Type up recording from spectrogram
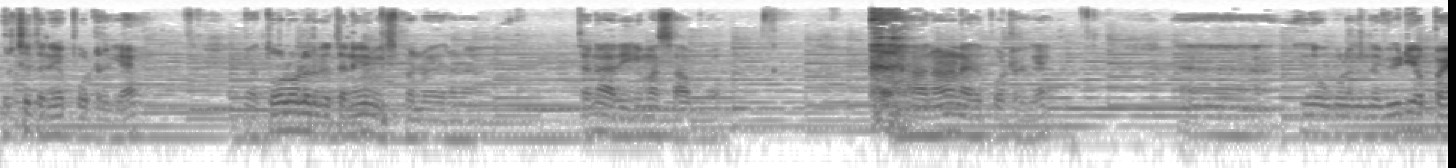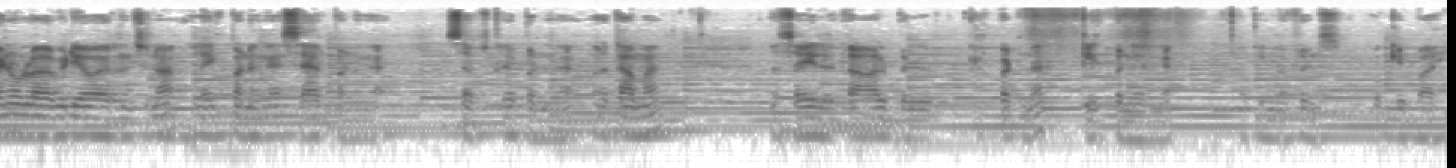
உரிச்ச தினையும் போட்டிருக்கேன். தோலோடு இருக்க தினையும் மிக்ஸ் பண்ணுவேன் இதில் நான். தினை அதிகமாக சாப்பிடும். அதனால் நான் இதை போட்டிருக்கேன். இது உங்களுக்கு இந்த வீடியோ பயனுள்ள வீடியோவாக இருந்துச்சுன்னா லைக் பண்ணுங்கள் ஷேர் பண்ணுங்கள் சப்ஸ்கிரைப் பண்ணுங்கள் மறக்காமல் சைடில் இருக்க ஆல் பெல் பட்டனை கிளிக் பண்ணிடுங்க ஓகேங்களா ஃப்ரெண்ட்ஸ் ஓகே பாய்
